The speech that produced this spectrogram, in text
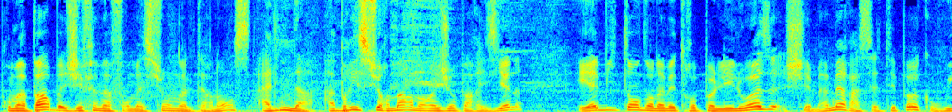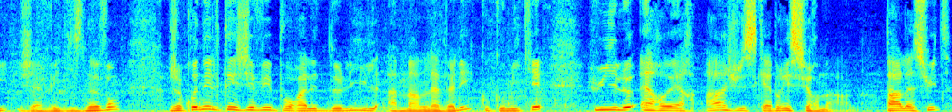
Pour ma part, ben, j'ai fait ma formation en alternance à l'INA, à Brie-sur-Marne en région parisienne, et habitant dans la métropole lilloise, chez ma mère à cette époque, oui, j'avais 19 ans, je prenais le TGV pour aller de Lille à Marne-la-Vallée, coucou Mickey, puis le RER A jusqu'à Brie-sur-Marne. Par la suite,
